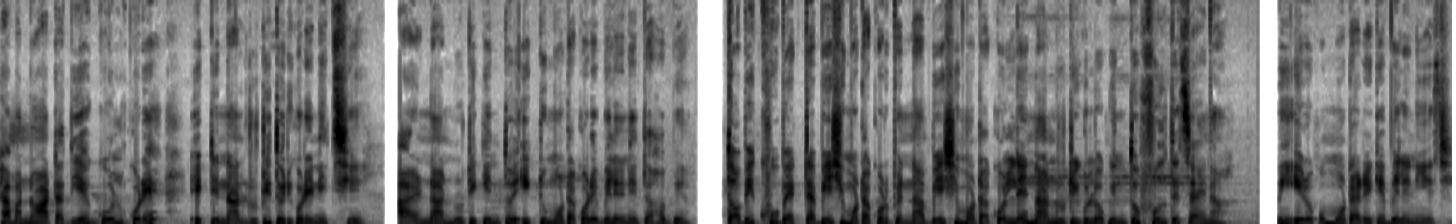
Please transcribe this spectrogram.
সামান্য আটা দিয়ে গোল করে একটি নান রুটি তৈরি করে নিচ্ছি। আর নান রুটি কিন্তু একটু মোটা করে বেলে নিতে হবে। তবে খুব একটা বেশি মোটা করবেন না। বেশি মোটা করলে নান রুটিগুলো কিন্তু ফুলতে চায় না। আমি এরকম মোটা রেখে বেলে নিয়েছি।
